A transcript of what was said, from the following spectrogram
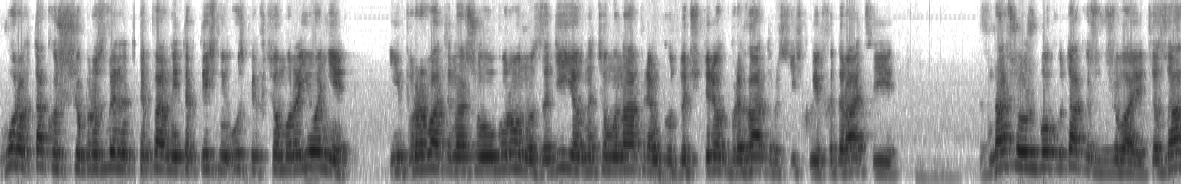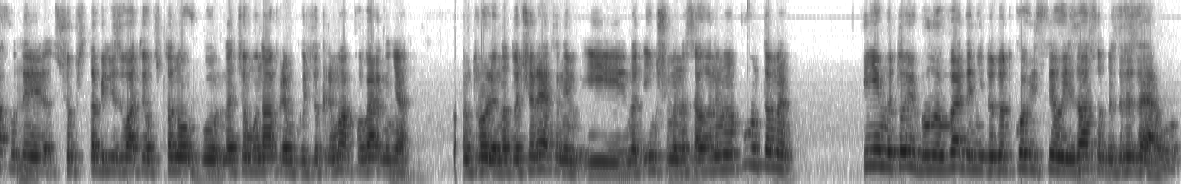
Ворог також, щоб розвинути певний тактичний успіх в цьому районі і прорвати нашу оборону, задіяв на цьому напрямку до чотирьох бригад Російської Федерації. З нашого ж боку також вживаються заходи, щоб стабілізувати обстановку на цьому напрямку, і, зокрема, повернення контролю над Очеретиним і над іншими населеними пунктами. З цією метою були введені додаткові сили і засоби з резерву.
